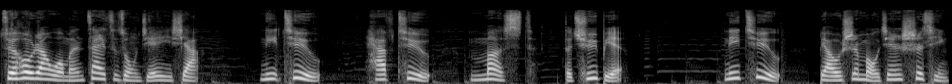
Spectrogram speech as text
最后，让我们再次总结一下 need to、have to、must 的区别。need to 表示某件事情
